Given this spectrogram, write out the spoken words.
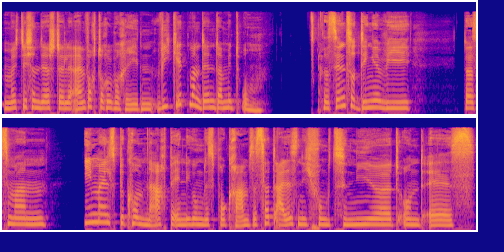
möchte ich an der Stelle einfach darüber reden, wie geht man denn damit um? Das sind so Dinge wie, dass man E-Mails bekommt nach Beendigung des Programms. Es hat alles nicht funktioniert und es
